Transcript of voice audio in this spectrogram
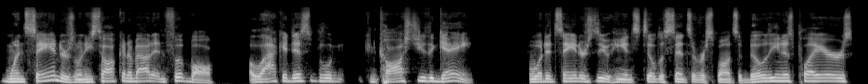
When Sanders, when he's talking about it in football, a lack of discipline can cost you the game. What did Sanders do? He instilled a sense of responsibility in his players,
